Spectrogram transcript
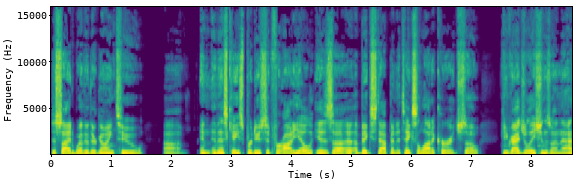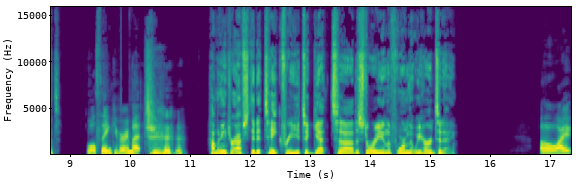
decide whether they're going to, um, in, in this case, produce it for audio is uh, a big step and it takes a lot of courage. So congratulations on that. Well, thank you very much. How many drafts did it take for you to get uh, the story in the form that we heard today? oh, I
